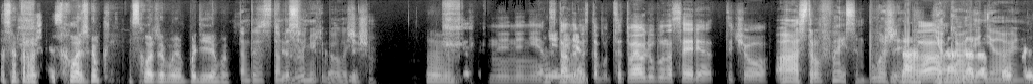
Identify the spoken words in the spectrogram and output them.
з трошки схожим, схожими подіями. Там, де, там, де свиню їбали, чи що? М, Ні, ні, ні. Ні, Там, ні, де ні. ми з тобою. Це твоя улюблена серія. Ти чого? А, з тролфейсом, боже, Да, яка да, да, да, геніальна.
